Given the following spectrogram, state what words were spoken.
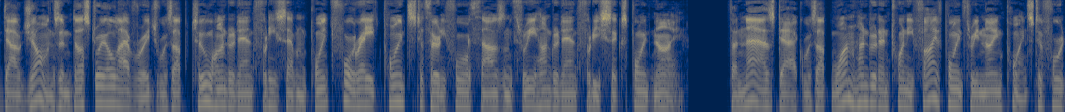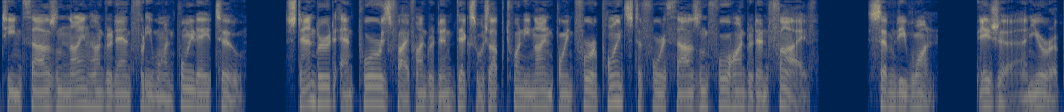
Dow Jones Industrial Average was up 237.48 points to 34,336.9. The Nasdaq was up 125.39 points to 14,941.82. Standard & Poor's 500 index was up 29.4 points to 4,405. 71. Asia and Europe.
